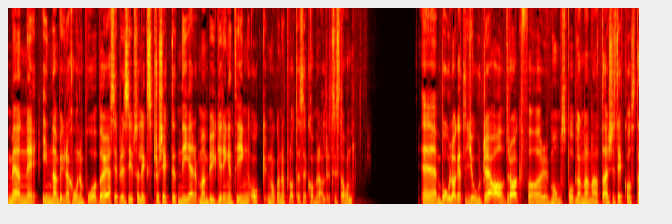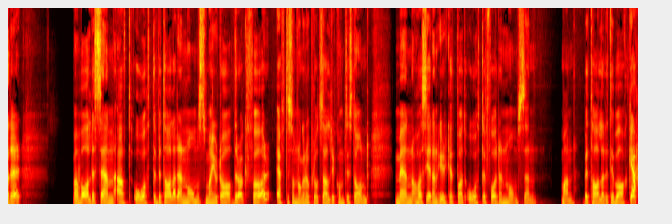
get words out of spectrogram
Men eh, innan byggnationen påbörjas i princip så läggs projektet ner, man bygger ingenting och någon upplåtelse kommer aldrig till stånd. Eh, bolaget gjorde avdrag för moms på bland annat arkitektkostnader. Man valde sen att återbetala den moms man gjort avdrag för eftersom någon upplåtelse aldrig kom till stånd men har sedan yrkat på att återfå den momsen man betalade tillbaka.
